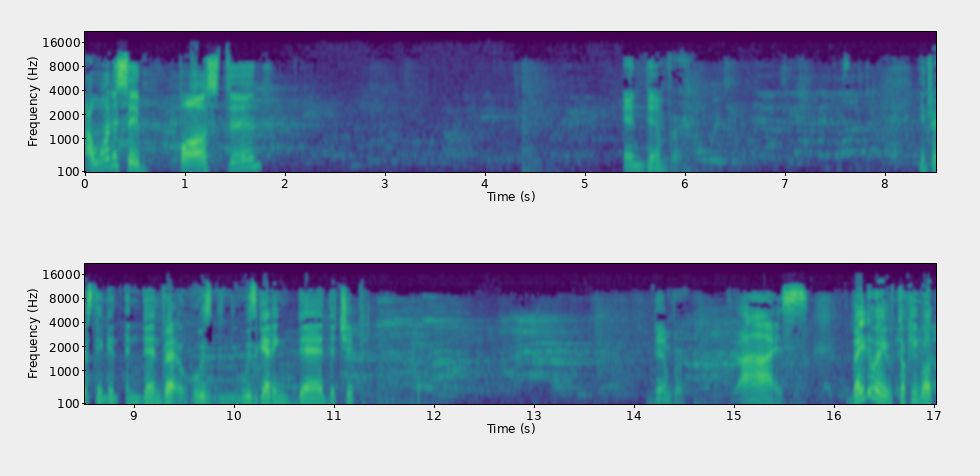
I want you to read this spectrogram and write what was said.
I want to say Boston and Denver. Interesting. And, and Denver, who's who's getting the the chip? Denver. Nice. By the way, talking about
